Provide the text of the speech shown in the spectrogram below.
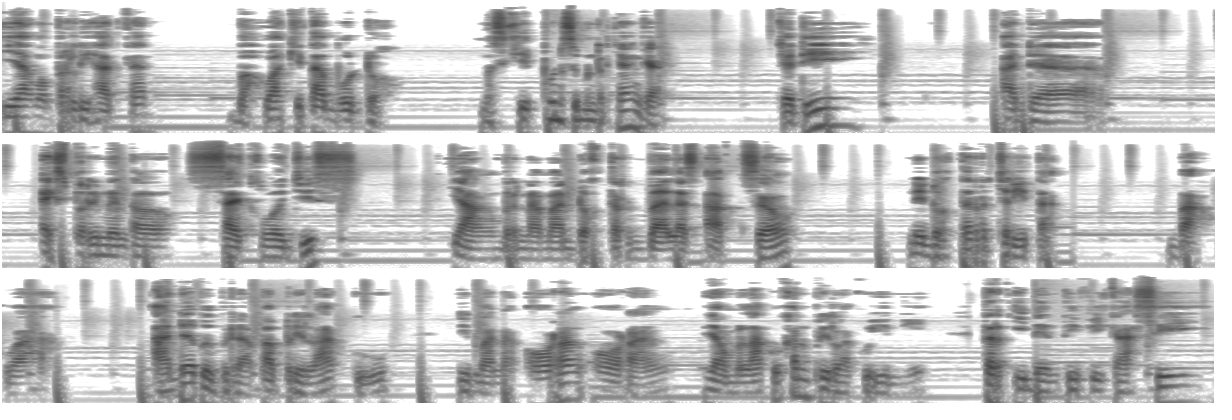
yang memperlihatkan bahwa kita bodoh, meskipun sebenarnya enggak. Jadi ada eksperimental psychologist yang bernama Dr. Balas Axel. Ini dokter cerita bahwa ada beberapa perilaku di mana orang-orang yang melakukan perilaku ini teridentifikasi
